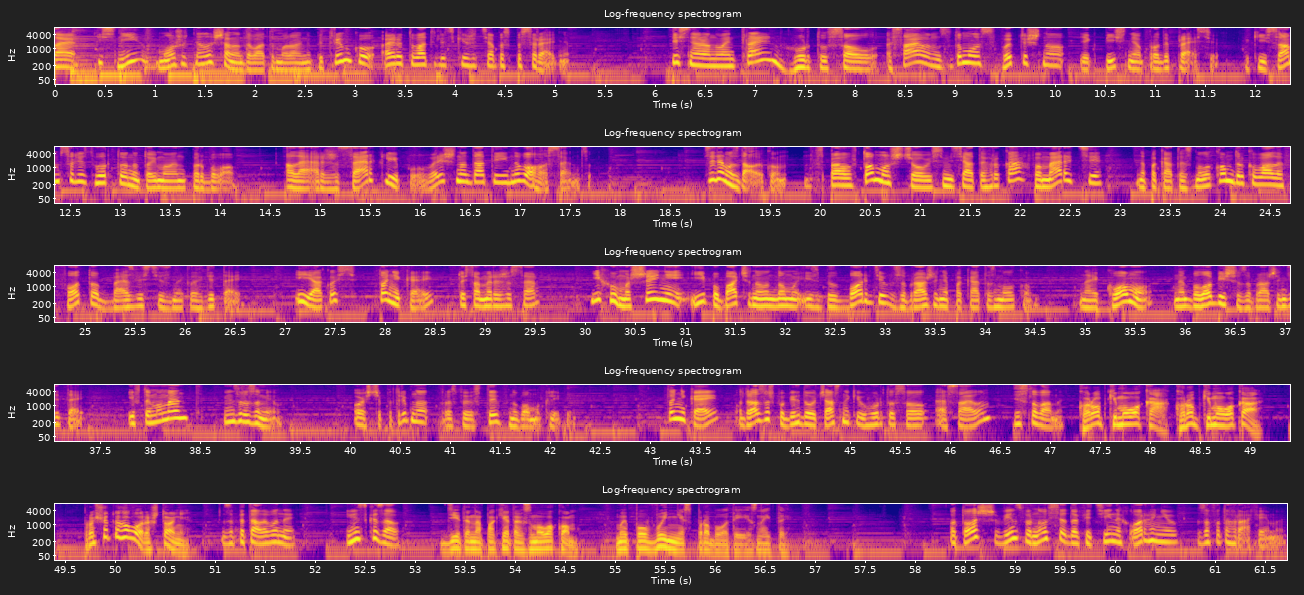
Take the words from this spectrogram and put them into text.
Але пісні можуть не лише надавати моральну підтримку, а й рятувати людське життя безпосередньо. Пісня Runaway Train гурту Soul Asylum задумалась виключно як пісня про депресію, в якій сам соліст гурту на той момент перебував. Але режисер кліпу вирішив надати їй нового сенсу. Зайдемо здалеку. Справа в тому, що у 80-х роках в Америці на пакетах з молоком друкували фото безвісті зниклих дітей. І якось Тоні Кей, той самий режисер, їхав в машині і побачив на одному із білбордів зображення пакета з молоком, на якому не було більше зображень дітей. І в той момент він зрозумів: ось що потрібно розповісти в новому кліпі. Тоні Кей одразу ж побіг до учасників гурту Soul Asylum зі словами: Коробки молока, коробки молока. Про що ти говориш, Тоні? запитали вони. І він сказав: Діти на пакетах з молоком. Ми повинні спробувати їх знайти. Отож, він звернувся до офіційних органів за фотографіями.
